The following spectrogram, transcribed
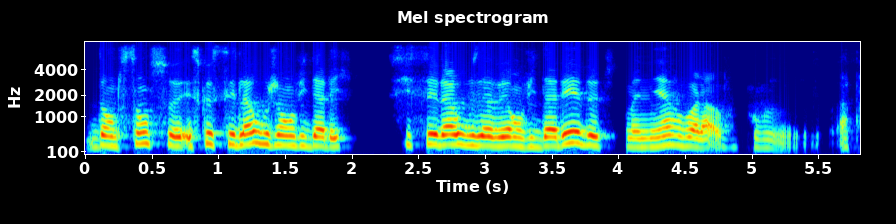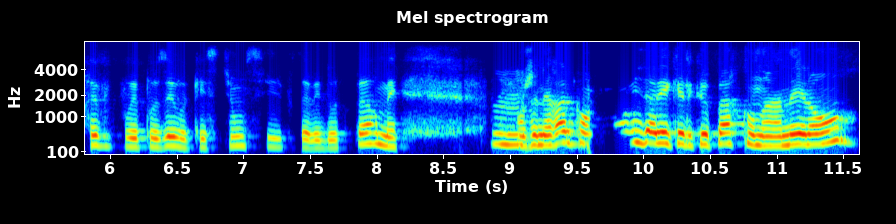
dans le sens, est-ce que c'est là où j'ai envie d'aller? Si c'est là où vous avez envie d'aller, de toute manière, voilà. après, vous pouvez poser vos questions si vous avez d'autres peurs. Mais en général, quand on a envie d'aller quelque part, qu'on a un élan,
